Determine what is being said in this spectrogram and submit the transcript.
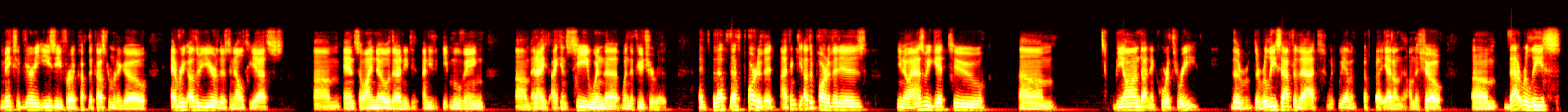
makes it very easy for a, the customer to go every other year. There's an LTS. Um, and so I know that I need to I need to keep moving um, and I, I can see when the when the future is. So that's that's part of it. I think the other part of it is, you know, as we get to um, beyond .NET Core three, the the release after that, which we haven't talked about yet on the, on the show, um, that release,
